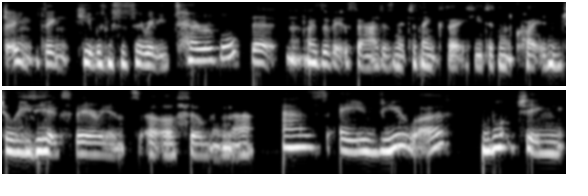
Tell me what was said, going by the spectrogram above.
don't think he was necessarily terrible, but it was a bit sad, isn't it, to think that he didn't quite enjoy the experience of filming that. As a viewer, watching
